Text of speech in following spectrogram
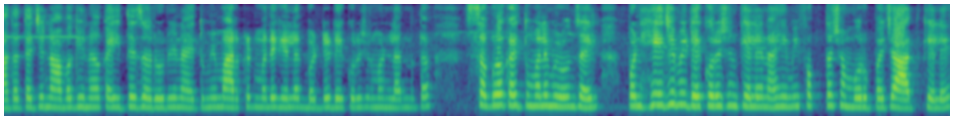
आता त्याची नावं घेणं काही इथे जरुरी नाही. तुम्ही मार्केटमध्ये गेलात बड्डे डेकोरेशन म्हणलात ना तर सगळं काही तुम्हाला मिळून जाईल. पण हे जे मी डेकोरेशन केले नाही मी फक्त शंभर रुपयाच्या आत केले.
